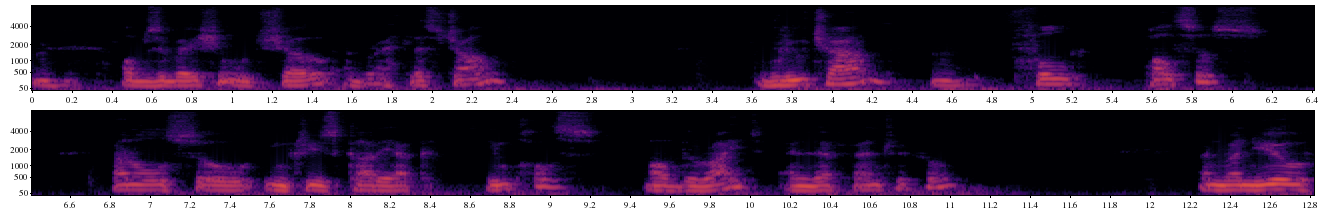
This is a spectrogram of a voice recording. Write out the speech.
Mhm. Observation would show a breathless child, blue child, Mm. full pulses, and also increased cardiac impulse of the right and left ventricle. And when you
